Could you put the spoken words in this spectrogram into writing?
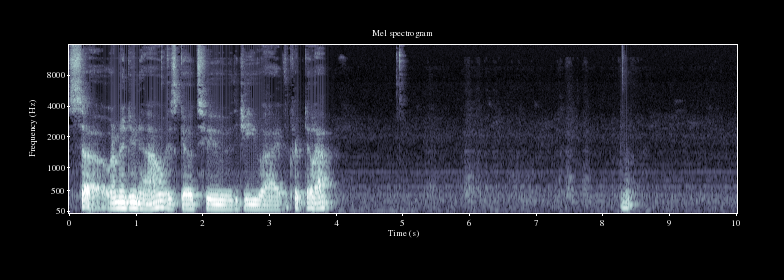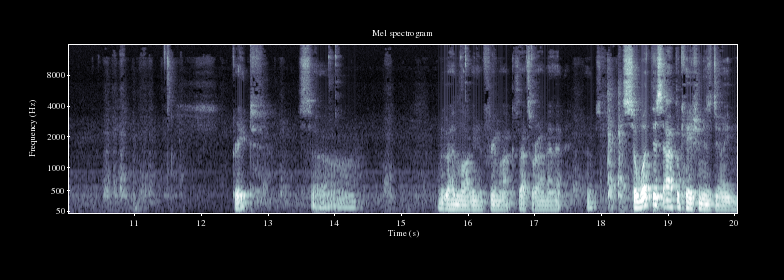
So what I'm going to do now is go to the GUI of the crypto app. Great. So I'm gonna go ahead and log in in Fremont because that's where I'm at. Oops. So what this application is doing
